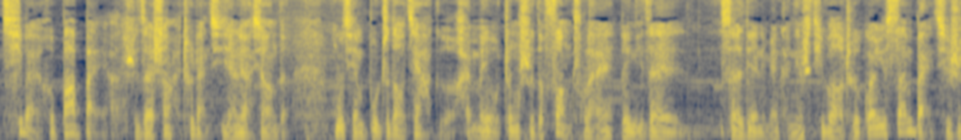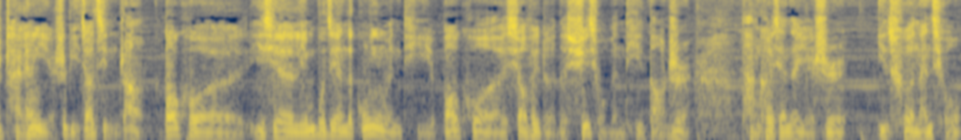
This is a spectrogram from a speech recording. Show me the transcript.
七百和八百啊，是在上海车展期间亮相的，目前不知道价格，还没有正式的放出来。所以你在四 S 店里面肯定是提不到车。关于三百，其实产量也是比较紧张，包括一些零部件的供应问题，包括消费者的需求问题，导致坦克现在也是一车难求。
